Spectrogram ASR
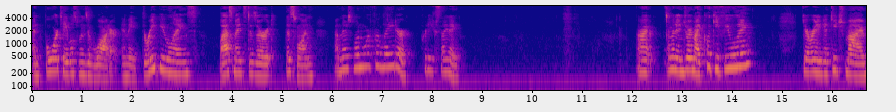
and four tablespoons of water and made three fuelings, last night's dessert, this one, and there's one more for later. Pretty exciting. All right, I'm gonna enjoy my cookie fueling, get ready to teach my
